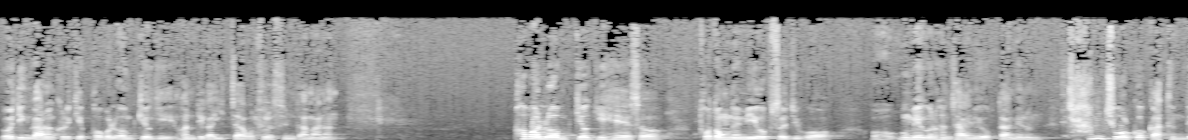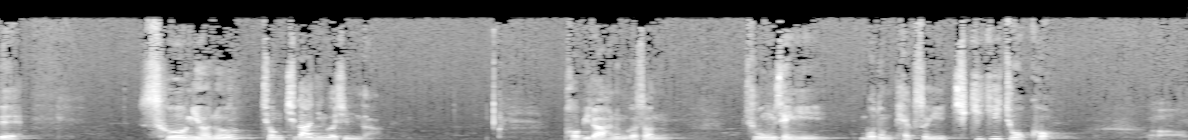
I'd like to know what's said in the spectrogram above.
어딘가는 그렇게 법을 엄격히 한 데가 있다고 들었습니다마는 법을 엄격히 해서 도둑놈이 없어지고 어, 음행을 한 사람이 없다면 참 좋을 것 같은데 성현의 정치가 아닌 것입니다. 법이라 하는 것은 중생이 모든 백성이 지키기 좋고 어,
